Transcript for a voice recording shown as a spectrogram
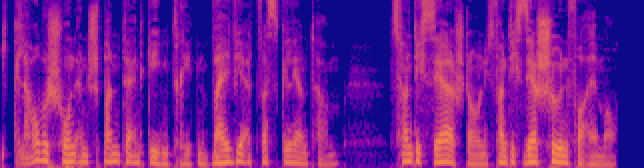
ich glaube schon entspannter entgegentreten, weil wir etwas gelernt haben. Das fand ich sehr erstaunlich. Das fand ich sehr schön vor allem auch.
